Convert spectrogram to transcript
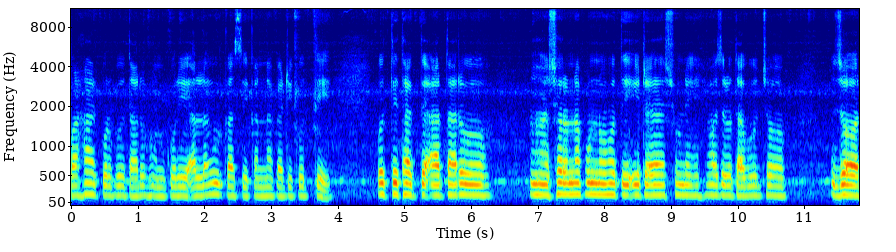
পাহাড় পর্বত আরোহণ করে আল্লাহর কাছে কান্নাকাটি করতে করতে থাকতে আর তারও শরণাপন্ন হতে, এটা শুনে হজরত আবু জব জ্বর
